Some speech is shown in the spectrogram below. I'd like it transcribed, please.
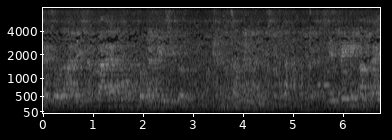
मैं छोड़ना नहीं सकता है तो मैं सी करूँ जितने भी करता है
